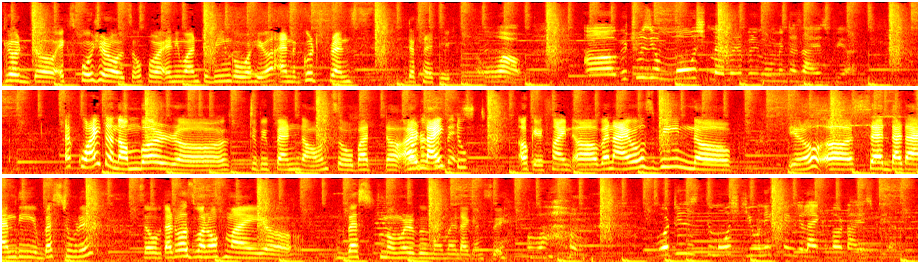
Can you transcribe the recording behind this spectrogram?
good uh, exposure also for anyone to being over here and good friends definitely. wow. Uh, which was your most memorable moment as ISBR? Uh, quite a number uh, to be penned down. So, but uh, I'd like to. Okay, fine. Uh, when I was being, uh, you know, uh, said that I am the best student, so that was one of my uh, best memorable moment, I can say. Wow. What is the most unique thing you like about ISBR?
